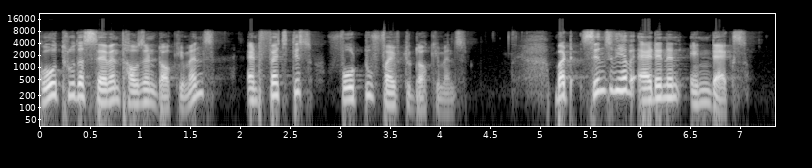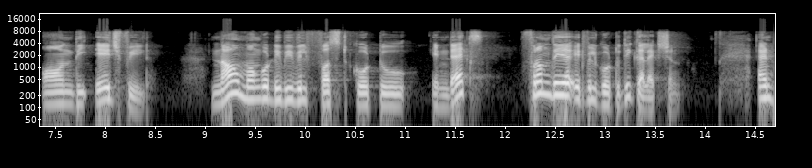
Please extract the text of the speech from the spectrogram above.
go through the 7000 documents and fetch this 4252 documents. But since we have added an index on the age field, now MongoDB will first go to index from there, it will go to the collection. And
